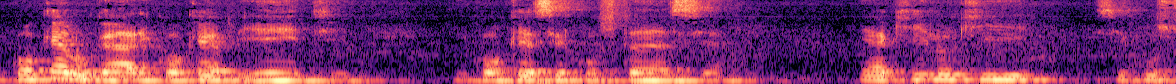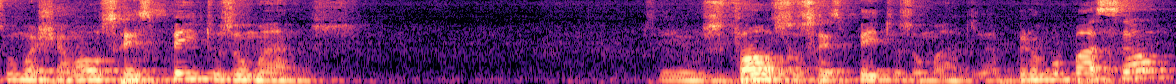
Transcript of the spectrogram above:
Em qualquer lugar, em qualquer ambiente, em qualquer circunstância. É aquilo que se costuma chamar os respeitos humanos. Os falsos respeitos humanos. A preocupação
